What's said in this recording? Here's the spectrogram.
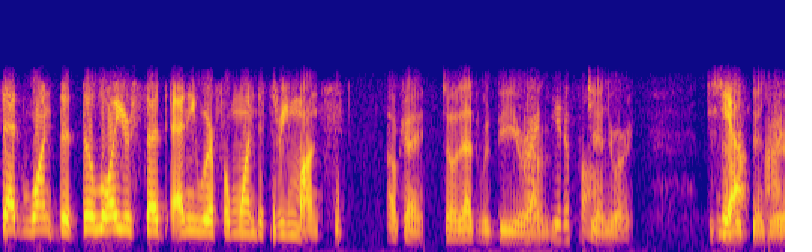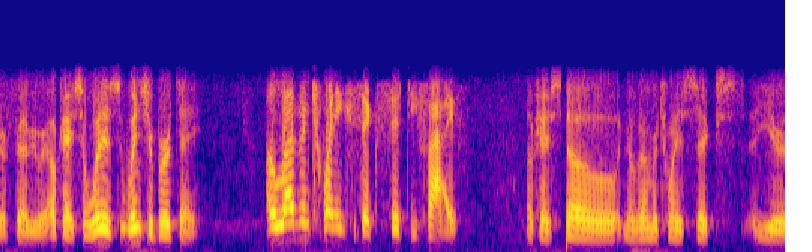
said one. The the lawyer said anywhere from one to three months. Okay, so that would be around beautiful. January, December, Yeah. January, or February. Okay, so when is when's your birthday? Eleven twenty six fifty five. Okay, so November 26th, you're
